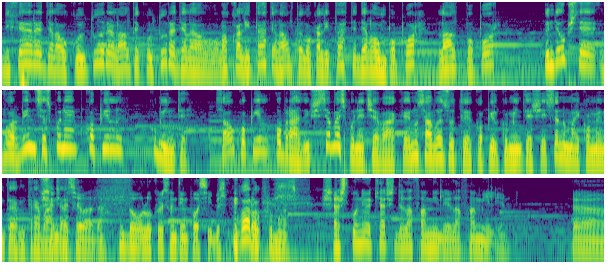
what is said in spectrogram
diferă de la o cultură la altă cultură, de la o localitate la altă localitate, de la un popor la alt popor. Îndeopște vorbind se spune copil cu minte sau copil obraznic și se mai spune ceva, că nu s-a văzut copil cu minte și să nu mai comentăm treaba și aceasta. ceva, da. Două lucruri sunt imposibile. Vă rog frumos. și aș spune eu chiar și de la familie la familie. Uh,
